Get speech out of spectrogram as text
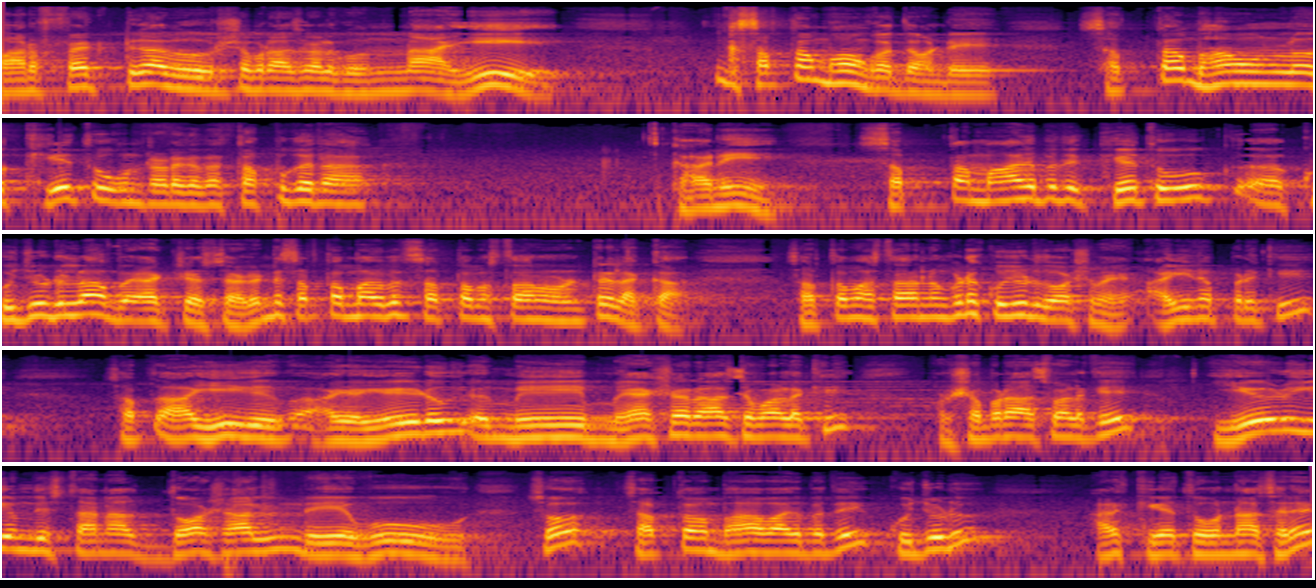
పర్ఫెక్ట్గా వృషభ రాశి వాళ్ళకి ఉన్నాయి. ఇంకా సప్తమ భావం వద్దామండి సప్తమ భావంలో కేతు ఉంటాడు కదా తప్పు కదా? కానీ సప్తమాధిపతి కేతువు కుజుడులా యాక్ట్ చేస్తాడు. అంటే సప్తమాధిపతి సప్తమ స్థానం అంటే లెక్క. సప్తమ స్థానం కూడా కుజుడు దోషమే. అయినప్పటికీ సప్త ఈ ఏడు మీ మేషరాశి వాళ్ళకి వృషభ రాశి వాళ్ళకి ఏడు ఎనిమిది స్థానాల దోషాలు లేవు. సో సప్తమ భావాధిపతి కుజుడు అది కేతు ఉన్నా సరే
